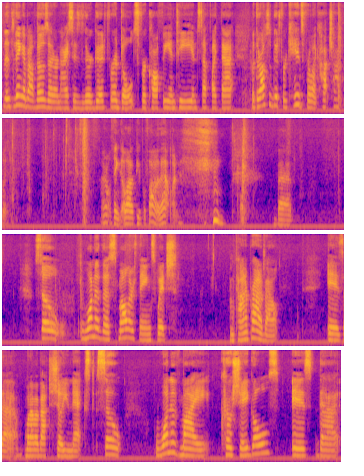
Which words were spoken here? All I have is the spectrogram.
The thing about those that are nice is they're good for adults for coffee and tea and stuff like that. But they're also good for kids for like hot chocolate. I don't think a lot of people thought of that one. but so one of the smaller things which I'm kind of proud about is uh, what I'm about to show you next. So one of my crochet goals is that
